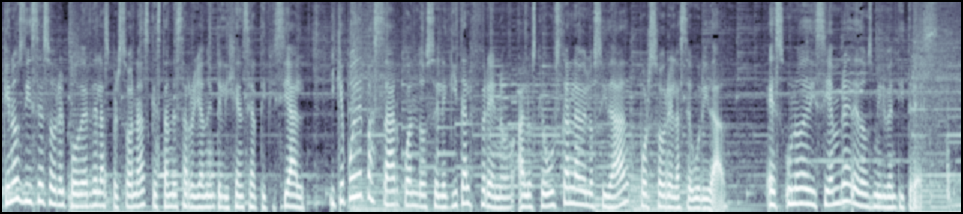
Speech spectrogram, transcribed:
¿Qué nos dice sobre el poder de las personas que están desarrollando inteligencia artificial? ¿Y qué puede pasar cuando se le quita el freno a los que buscan la velocidad por sobre la seguridad? Es 1 de diciembre de 2023.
